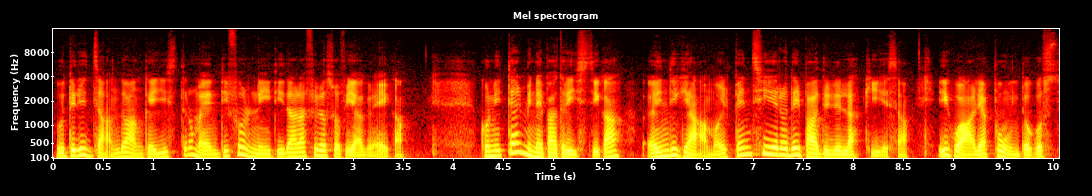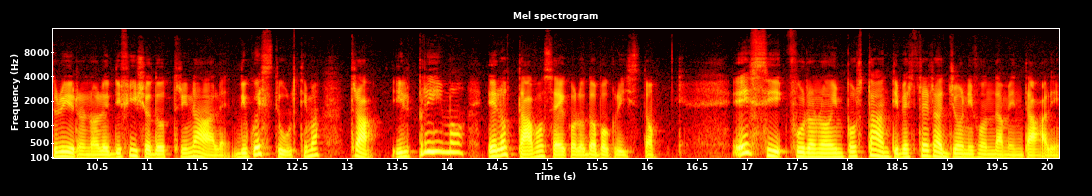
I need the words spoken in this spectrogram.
utilizzando anche gli strumenti forniti dalla filosofia greca. Con il termine patristica eh, indichiamo il pensiero dei padri della Chiesa, i quali appunto costruirono l'edificio dottrinale di quest'ultima tra il primo e l'ottavo secolo d.C. Essi furono importanti per tre ragioni fondamentali.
